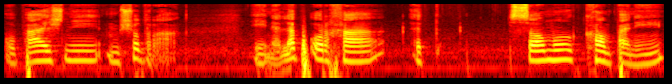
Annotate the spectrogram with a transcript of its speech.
وبايشني مشدرة. إينا لب أرخا ات سومو كومباني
